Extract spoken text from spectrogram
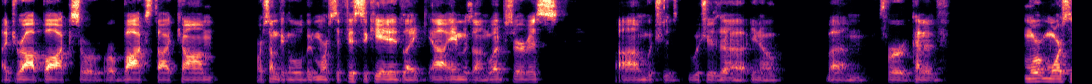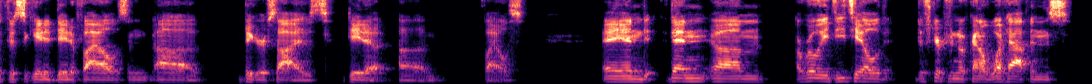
a Dropbox or, or Box.com or something a little bit more sophisticated like uh, Amazon Web Service, um, which is which is a uh, you know um, for kind of more more sophisticated data files and uh, bigger sized data um, files, and then um, a really detailed description of kind of what happens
